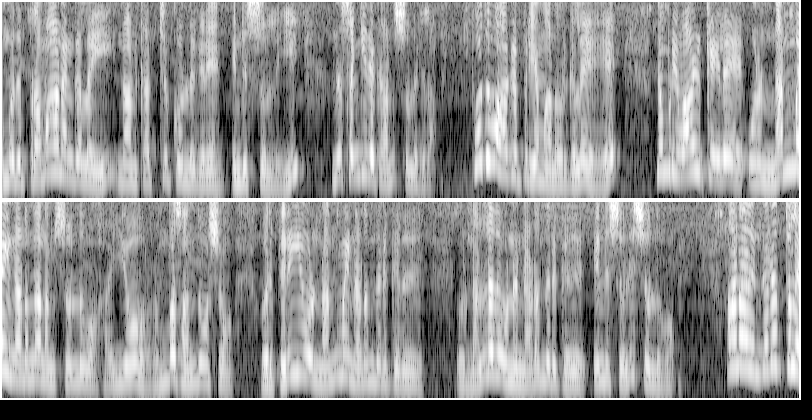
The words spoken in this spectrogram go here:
உமது பிரமாணங்களை நான் கற்றுக்கொள்ளுகிறேன் என்று சொல்லி இந்த சங்கீதக்காரன் சொல்லுகிறான். பொதுவாக பிரியமானவர்களே நம்முடைய வாழ்க்கையில் ஒரு நன்மை நடந்தால் நம்ம சொல்லுவோம் ஐயோ ரொம்ப சந்தோஷம். ஒரு பெரிய ஒரு நன்மை நடந்திருக்குது. ஒரு நல்லது ஒன்று நடந்திருக்குது என்று சொல்லி சொல்லுவோம். ஆனால் இந்த இடத்துல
